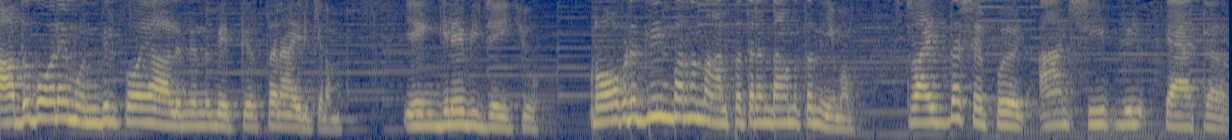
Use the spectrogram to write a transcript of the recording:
അതുപോലെ മുൻപിൽ പോയ ആളിൽ നിന്ന് വ്യത്യസ്തനായിരിക്കണം. എങ്കിലേ വിജയിക്കൂ. റോബർട്ട് ഗ്രീൻ പറഞ്ഞ നാൽപ്പത്തിരണ്ടാമത്തെ നിയമം strike the shepherd and sheep will scatter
